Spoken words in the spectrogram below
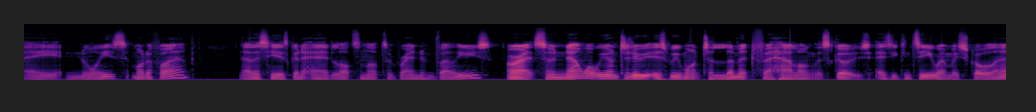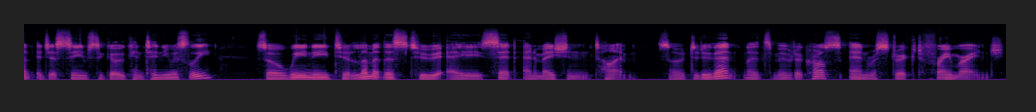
a noise modifier now this here is going to add lots and lots of random values. Alright, so now what we want to do is we want to limit for how long this goes. As you can see when we scroll out it just seems to go continuously. So we need to limit this to a set animation time. So to do that, let's move it across and restrict frame range.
